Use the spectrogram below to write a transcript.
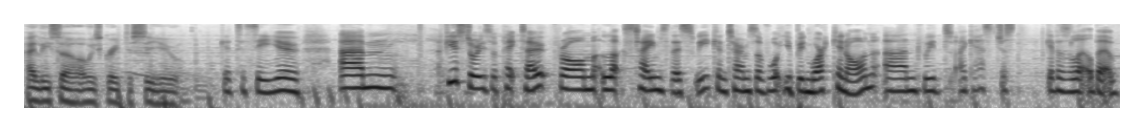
Hi, Lisa. Always great to see you. Good to see you. Um, a few stories were picked out from Lux Times this week in terms of what you've been working on, and we'd, I guess, just give us a little bit of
